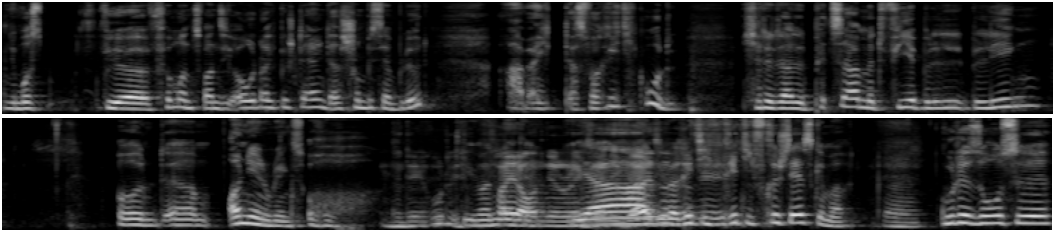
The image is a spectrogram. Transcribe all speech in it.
Du musst für 25 Euro, glaube ich, bestellen. Das ist schon ein bisschen blöd. Aber ich, das war richtig gut. Ich hatte da eine Pizza mit vier Be Belegen und ähm, Onion Rings. Oh, Die, gut, die waren lecker. Onion Rings. Ja, die geil war richtig, dann richtig frisch selbst gemacht. Geil. Gute Soße.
